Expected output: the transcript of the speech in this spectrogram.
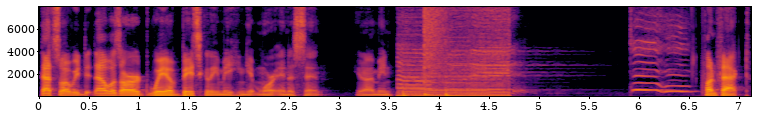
That's why we did. That was our way of basically making it more innocent. You know what I mean? Fun fact.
